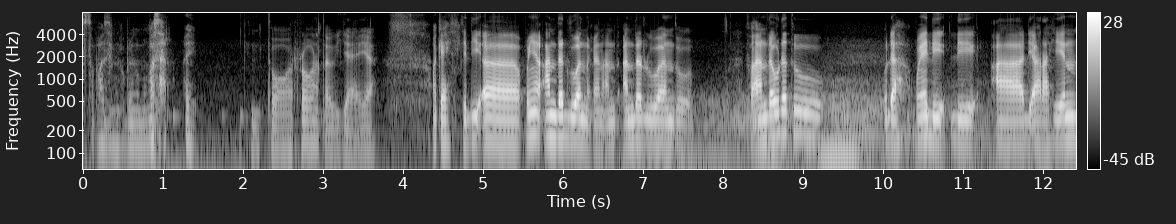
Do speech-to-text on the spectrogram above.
Astagfirullahaladzim gak boleh ngomong kasar. Hei Bintoro Wijaya oke jadi uh, pokoknya anda duluan kan anda, duluan tuh. So anda udah tuh udah pokoknya di di uh, diarahin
